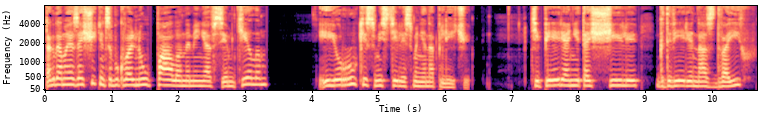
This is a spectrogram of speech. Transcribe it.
Тогда моя защитница буквально упала на меня всем телом, и ее руки сместились мне на плечи. Теперь они тащили к двери нас двоих,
